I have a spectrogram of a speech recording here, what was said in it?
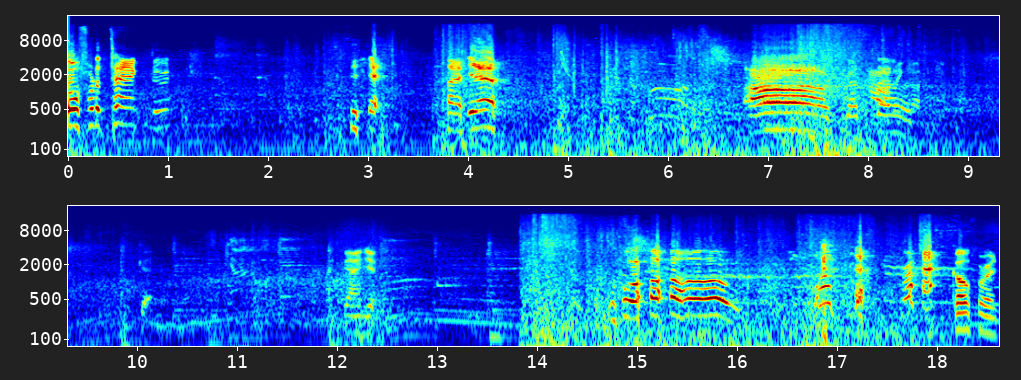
Go for the tank, dude! yeah. yeah. Oh, god damn it. Okay. Right behind you. Whoa! What the frick? Go for it.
